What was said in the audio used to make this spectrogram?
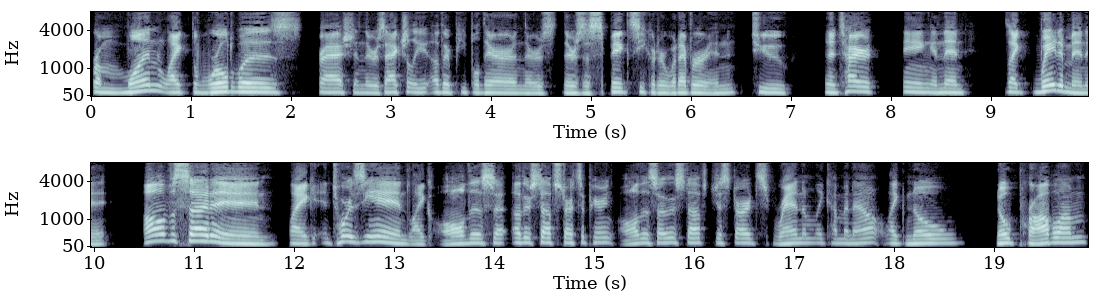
from one like the world was trash and there's actually other people there and there's there's a big secret or whatever and to an entire thing. And then it's like wait a minute. All of a sudden like and towards the end like all this other stuff starts appearing. All this other stuff just starts randomly coming out. Like no no problem.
